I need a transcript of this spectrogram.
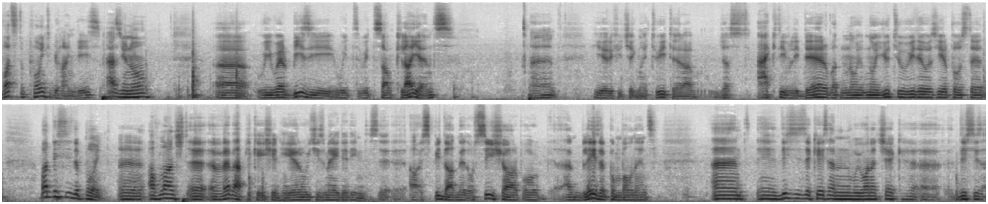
what's the point behind this? As you know, uh, we were busy with with some clients, and here if you check my Twitter, I'm just actively there, but no no YouTube videos here posted. But this is the point. Uh, I've launched a, a, web application here, which is made in uh, ASP.NET or C Sharp or and Blazor components and uh, this is the case and we want to check uh, this is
